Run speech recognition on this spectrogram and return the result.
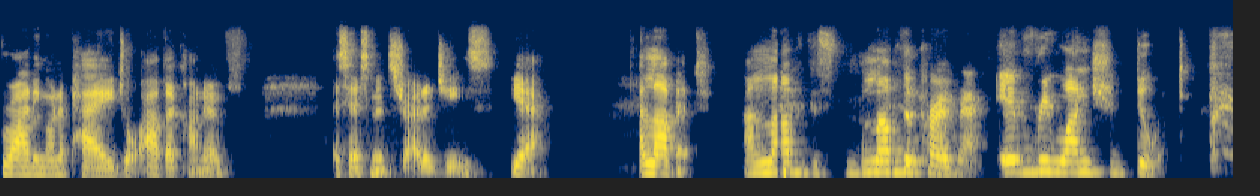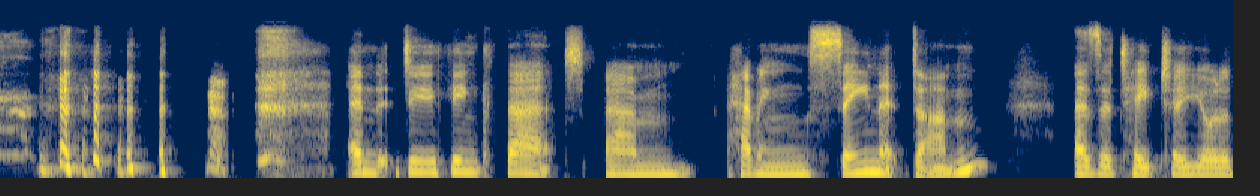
writing on a page or other kind of assessment strategies. Yeah. I love it. I love this, love the program. Everyone should do it. and do you think that um, having seen it done as a teacher, you're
